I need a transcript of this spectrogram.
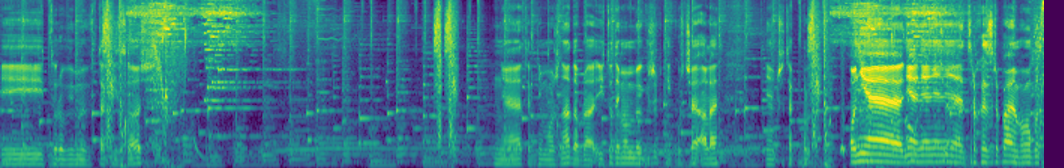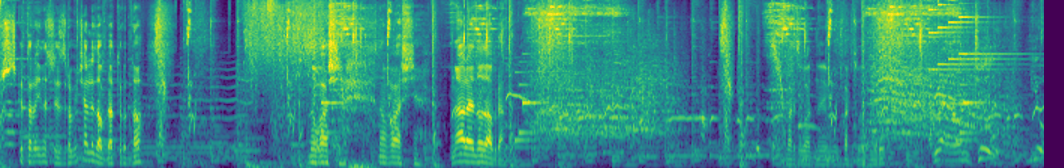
I tu robimy taki coś. Nie, tak nie można. Dobra, i tutaj mamy grzybki, kurcze, ale nie wiem, czy tak. pol- O nie, nie, nie, nie, nie, trochę zrypałem, bo mogłem troszeczkę to inaczej zrobić, ale dobra, trudno. No właśnie, no właśnie. No ale no dobra. Bardzo ładny, bardzo ładny ruch. Round two. Your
